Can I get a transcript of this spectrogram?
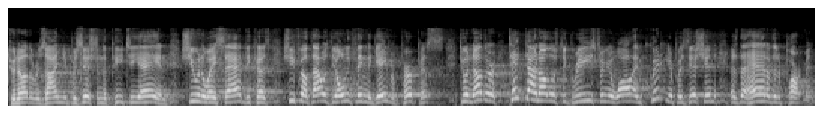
To another, resign your position in the PTA, and she went away sad because she felt that was the only thing that gave her purpose. To another, take down all those degrees from your wall and quit your position as the head of the department.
